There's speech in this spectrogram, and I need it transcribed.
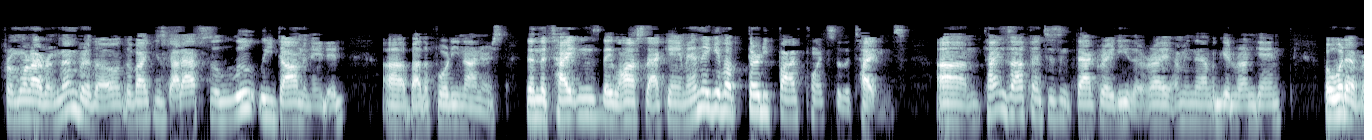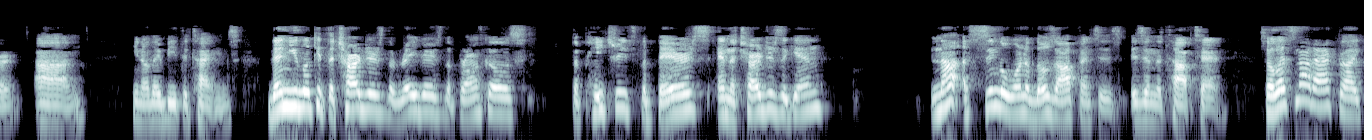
From what I remember, though, the Vikings got absolutely dominated uh, by the 49ers. Then the Titans, they lost that game, and they gave up 35 points to the Titans. Um, Titans offense isn't that great either, right? I mean, they have a good run game, but whatever. Um, you know, they beat the Titans. Then you look at the Chargers, the Raiders, the Broncos, the Patriots, the Bears, and the Chargers again not a single one of those offenses is in the top 10. So let's not act like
